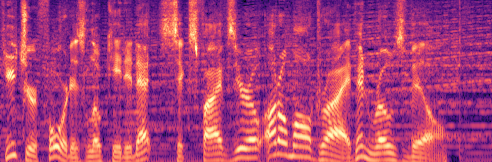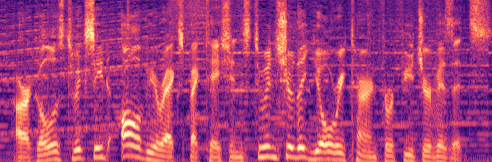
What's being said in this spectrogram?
Future Ford is located at 650 Auto Mall Drive in Roseville. Our goal is to exceed all of your expectations to ensure that you'll return for future visits.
